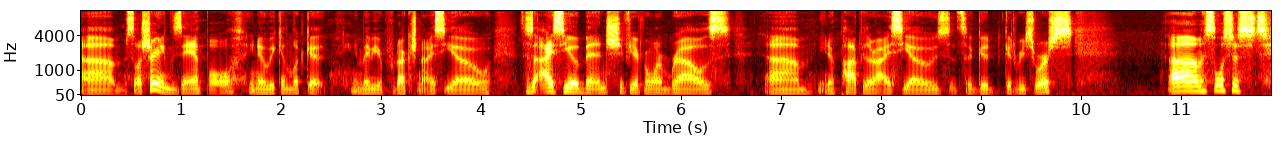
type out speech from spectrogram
Um, so I'll show you an example. You know, we can look at you know, maybe a production ICO. This is ICO Bench if you ever want to browse. Um, you know, popular ICOs. It's a good good resource. Um, so let's just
